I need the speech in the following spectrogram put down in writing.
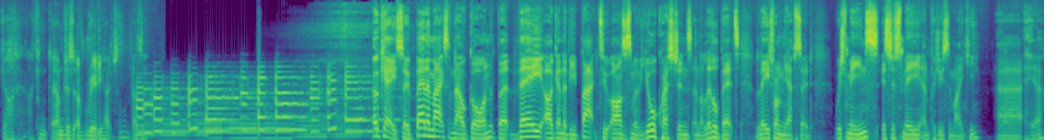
God, I can. I'm just. I really hope someone does it. Okay, so Ben and Max have now gone, but they are going to be back to answer some of your questions in a little bit later on in the episode, which means it's just me and producer Mikey uh, here.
